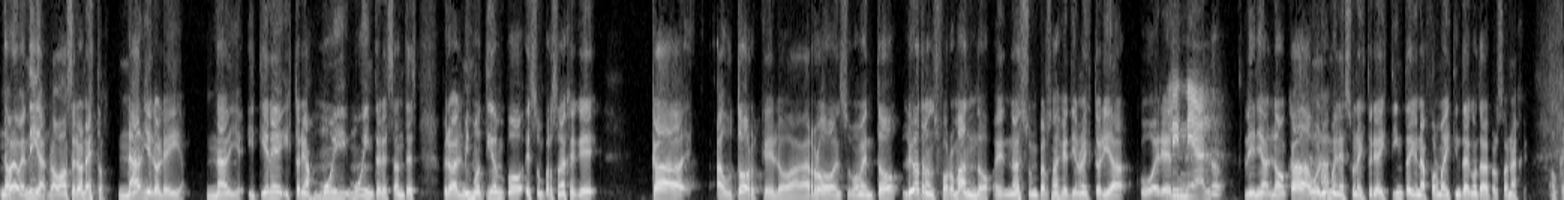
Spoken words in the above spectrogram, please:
no lo vendía, lo vamos a ser honestos, nadie lo leía. Nadie. Y tiene historias muy, muy interesantes, pero al mismo tiempo es un personaje que cada autor que lo agarró en su momento lo iba transformando. Eh, no es un personaje que tiene una historia coherente. Lineal. ¿no? Lineal, no. Cada Ajá. volumen es una historia distinta y una forma distinta de contar el personaje. Ok.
